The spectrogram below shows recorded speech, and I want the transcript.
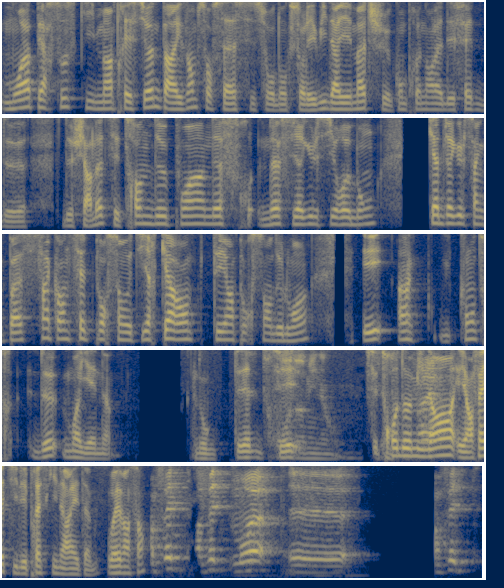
Moi, perso, ce qui m'impressionne, par exemple, sur, sur, donc, sur les 8 derniers matchs comprenant la défaite de, Charlotte, c'est 32 points, 9 9,6 rebonds, 4,5 passes, 57% au tir, 41% de loin et un contre de moyenne. Donc, Trop c'est dominant. c'est trop dominant et en fait, il est presque inarrêtable. Ouais, Vincent? En fait, en fait moi, euh, en fait,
